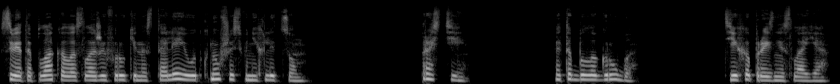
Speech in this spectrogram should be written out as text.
Света плакала, сложив руки на столе и уткнувшись в них лицом. «Прости, это было грубо», — тихо произнесла я.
